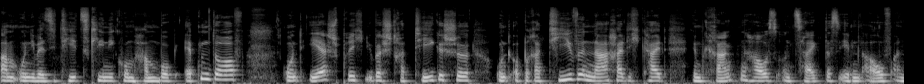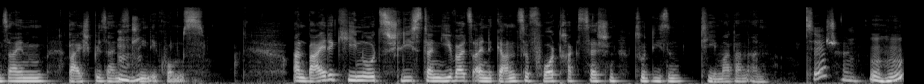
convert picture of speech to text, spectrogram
am Universitätsklinikum Hamburg-Eppendorf. Und er spricht über strategische und operative Nachhaltigkeit im Krankenhaus und zeigt das eben auf an seinem Beispiel seines mhm. Klinikums. An beide Keynotes schließt dann jeweils eine ganze Vortragssession zu diesem Thema dann an. Sehr schön. Mhm.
